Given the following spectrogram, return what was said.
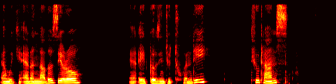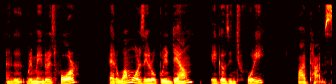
and we can add another 0, and 8 goes into 20 two times, and the remainder is 4, add one more zero, bring down, it goes into 45 times.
